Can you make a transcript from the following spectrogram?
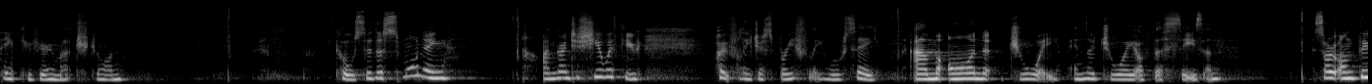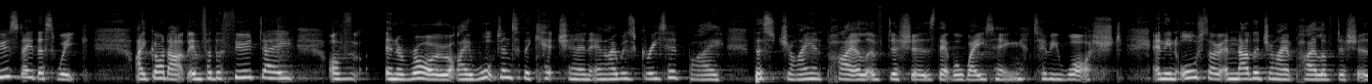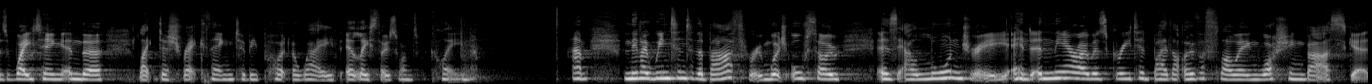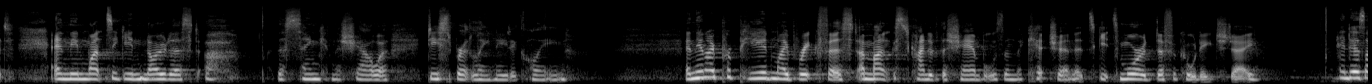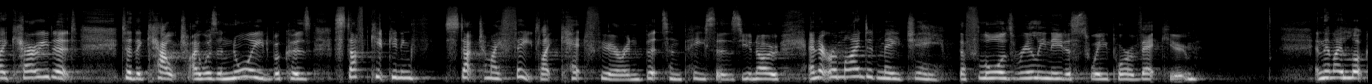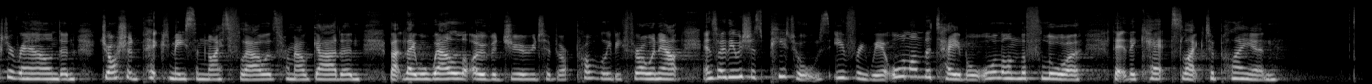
Thank you very much, John. Cool. So this morning, I'm going to share with you, hopefully just briefly, we'll see, um, on joy and the joy of this season. So on Thursday this week, I got up, and for the third day of in a row, I walked into the kitchen and I was greeted by this giant pile of dishes that were waiting to be washed, and then also another giant pile of dishes waiting in the like dish rack thing to be put away. At least those ones were clean. Um, and then I went into the bathroom, which also is our laundry, and in there I was greeted by the overflowing washing basket. And then once again noticed, oh, the sink and the shower desperately need a clean. And then I prepared my breakfast amongst kind of the shambles in the kitchen. It gets more difficult each day. And as I carried it to the couch, I was annoyed because stuff kept getting stuck to my feet like cat fur and bits and pieces, you know. And it reminded me, gee, the floors really need a sweep or a vacuum. And then I looked around, and Josh had picked me some nice flowers from our garden, but they were well overdue to probably be thrown out. And so there was just petals everywhere, all on the table, all on the floor that the cats like to play in.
